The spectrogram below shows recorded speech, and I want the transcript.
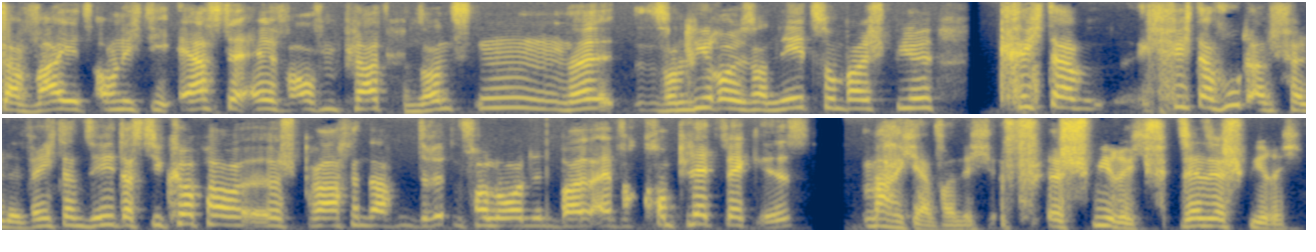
da war jetzt auch nicht die erste Elf auf dem Platz. Ansonsten, ne, so ein Leroy Sané zum Beispiel, kriegt da, kriegt da Wutanfälle, wenn ich dann sehe, dass die Körpersprache nach dem dritten verlorenen Ball einfach komplett weg ist mache ich einfach nicht. Äh, schwierig, sehr, sehr schwierig.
